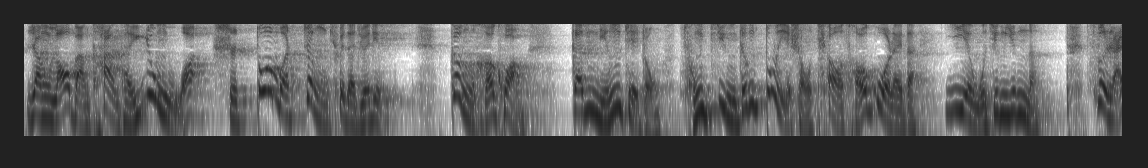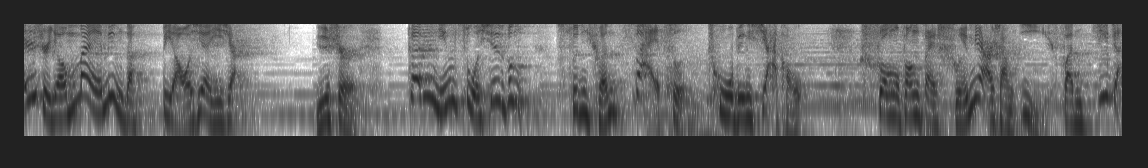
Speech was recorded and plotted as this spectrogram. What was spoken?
让老板看看用我是多么正确的决定。更何况甘宁这种从竞争对手跳槽过来的业务精英呢，自然是要卖命的表现一下。于是。甘宁做先锋，孙权再次出兵夏口，双方在水面上一番激战，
